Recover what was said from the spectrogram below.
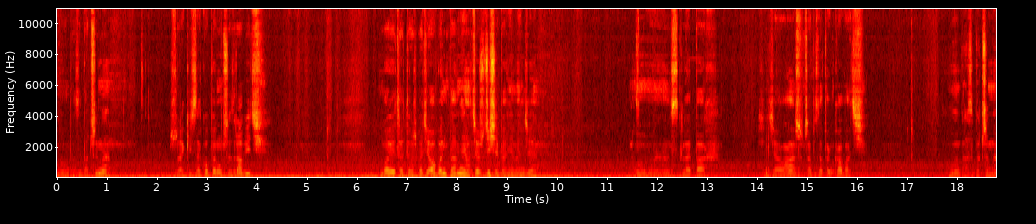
No, zobaczymy. Jeszcze jakieś zakupy muszę zrobić. Bo jutro to już będzie obłęd pewnie, chociaż dzisiaj pewnie będzie. Mm, W sklepach się działa, że trzeba by zatankować. Dobra, zobaczymy.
